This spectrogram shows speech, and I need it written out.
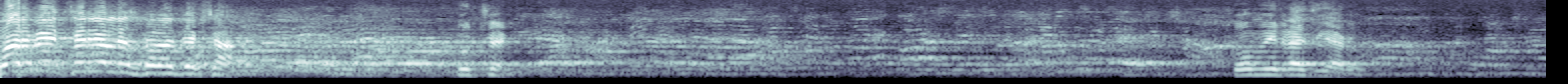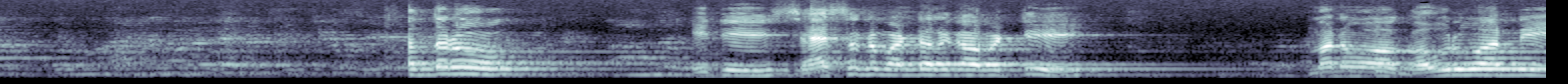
వారి మీద చర్యలు తీసుకోవాలి అధ్యక్ష. కూర్చోండి. సోమీర్రాజ్ గారు. అందరూ ఇది శాసన మండలి కాబట్టి మనం ఆ గౌరవాన్ని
